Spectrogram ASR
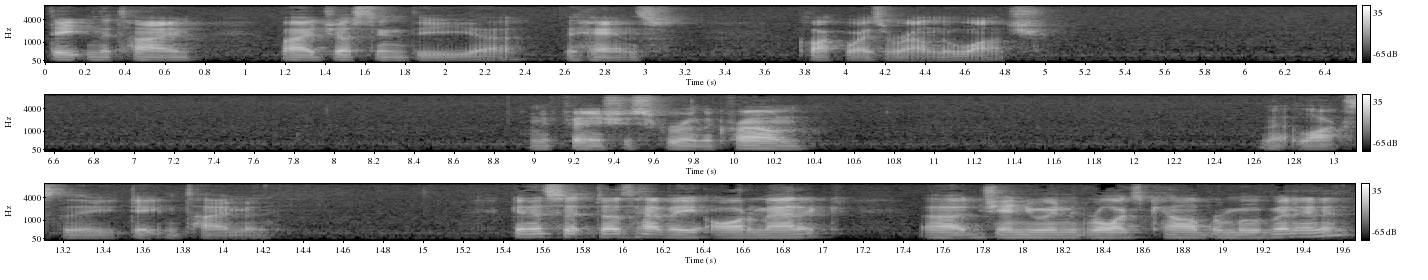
date and the time, by adjusting the uh, the hands clockwise around the watch. And to finish, you screw in the crown. That locks the date and time in. Again, this does have a automatic, uh, genuine Rolex caliber movement in it.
